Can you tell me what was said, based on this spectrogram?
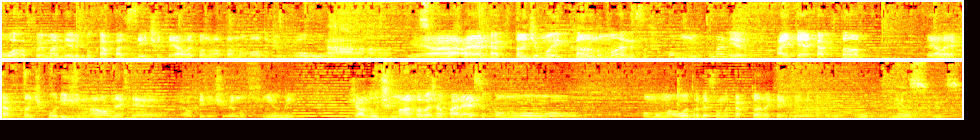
Porra, foi maneiro que o capacete dela, quando ela tá no modo de voo, Ah, isso é, a, é a Capitã de Moicano. Mano, isso ficou muito maneiro. Aí tem a Capitã. Ela é a Capitã tipo original, né? Que é, é o que a gente vê no filme. Já no Ultimato ela já aparece como. Como uma outra versão da Capitã, né? Que é a que usa cabelo curto. e tal. Isso, isso.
